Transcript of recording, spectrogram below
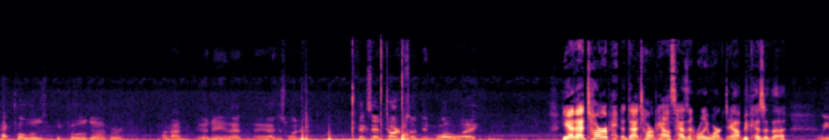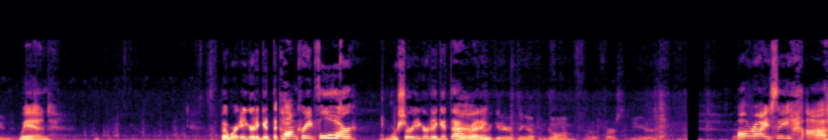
hack tools, pick tools up, or I'm not doing any of that today. I just want to fix that tarp so it didn't blow away. Yeah, that tarp that tarp house hasn't really worked out because of the wind. Wind. But we're eager to get the concrete floor. We're sure eager to get that yeah, I ready. gotta get everything up and going for the first year. All right, see, uh,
